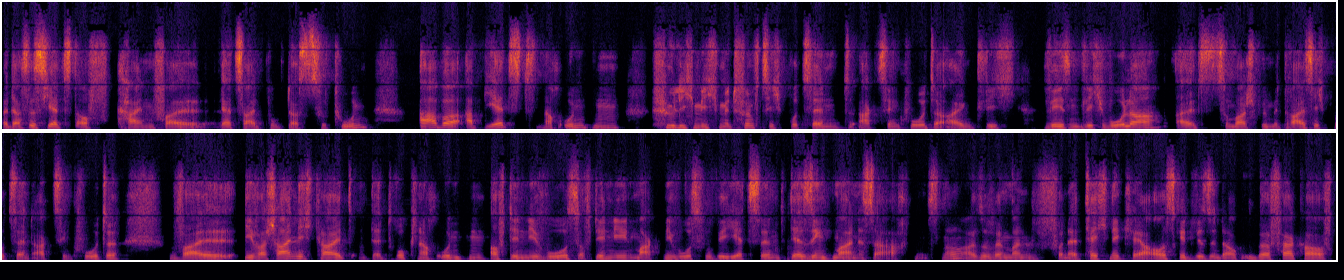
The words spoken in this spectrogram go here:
Das ist jetzt auf keinen Fall der Zeitpunkt, das zu tun. Aber ab jetzt nach unten fühle ich mich mit 50 Prozent Aktienquote eigentlich wesentlich wohler als zum Beispiel mit 30 Prozent Aktienquote, weil die Wahrscheinlichkeit und der Druck nach unten auf den Niveaus, auf den Marktniveaus, wo wir jetzt sind, der sinkt meines Erachtens. Ne? Also wenn man von der Technik her ausgeht, wir sind auch überverkauft,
